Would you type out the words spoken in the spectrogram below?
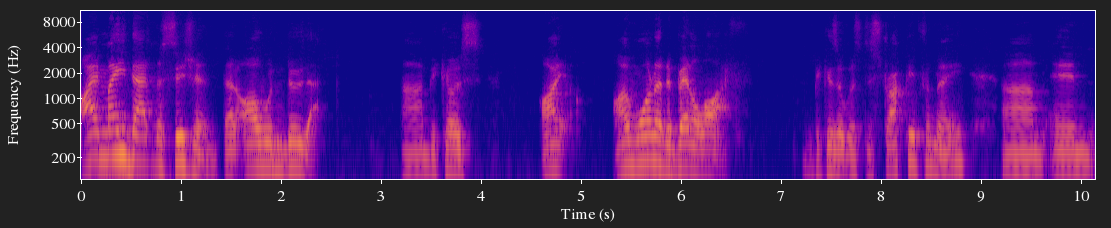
I made that decision that I wouldn't do that uh, because I, I wanted a better life because it was destructive for me um, and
